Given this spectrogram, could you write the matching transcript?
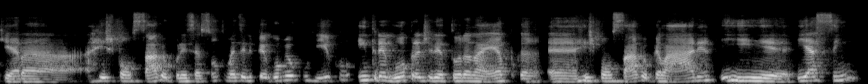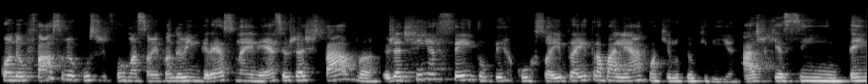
que era responsável por esse assunto, mas ele pegou meu currículo, entregou para a diretora na época é, responsável pela área, e, e assim, quando eu faço meu curso de formação e quando eu ingresso na INS, eu já estava, eu já tinha feito um percurso aí para ir trabalhar com aquilo que eu queria. Acho que, assim, tem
